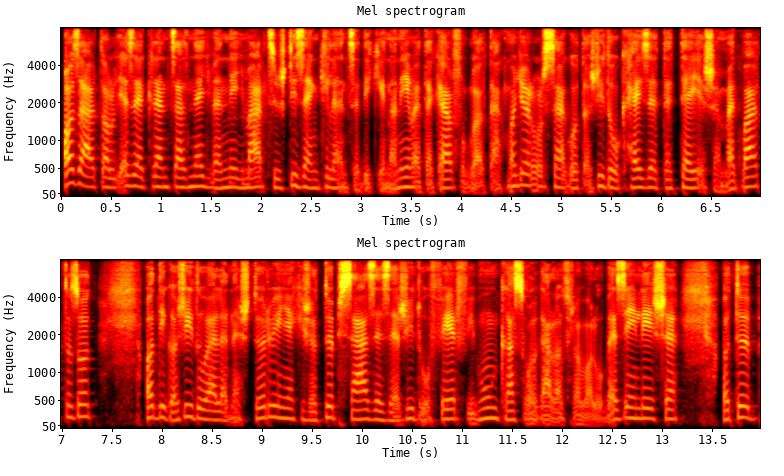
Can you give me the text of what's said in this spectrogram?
Azáltal, hogy 1944. március 19-én a németek elfoglalták Magyarországot, a zsidók helyzete teljesen megváltozott, addig a zsidó ellenes törvények és a több százezer zsidó férfi munkaszolgálatra való vezénylése, a több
